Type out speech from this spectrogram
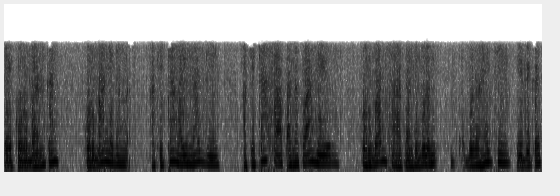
Kayak kurban kan? Kurban dengan akikah lain lagi. Akikah saat anak lahir. Kurban saat nanti bulan bulan haji. Gitu kan?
